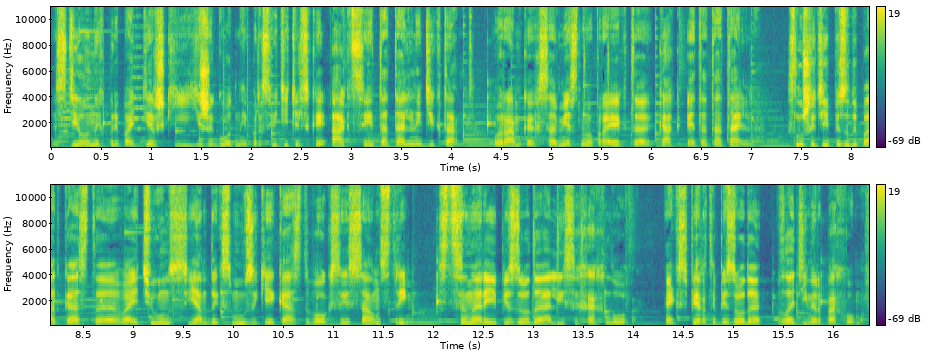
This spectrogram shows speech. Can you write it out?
сделанных при поддержке ежегодной просветительской акции «Тотальный диктант» в рамках совместного проекта «Как это тотально». Слушайте эпизоды подкаста в iTunes, Яндекс.Музыке, Castbox и Soundstream. Сценарий эпизода Алиса Хохлова. Эксперт эпизода Владимир Пахомов.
